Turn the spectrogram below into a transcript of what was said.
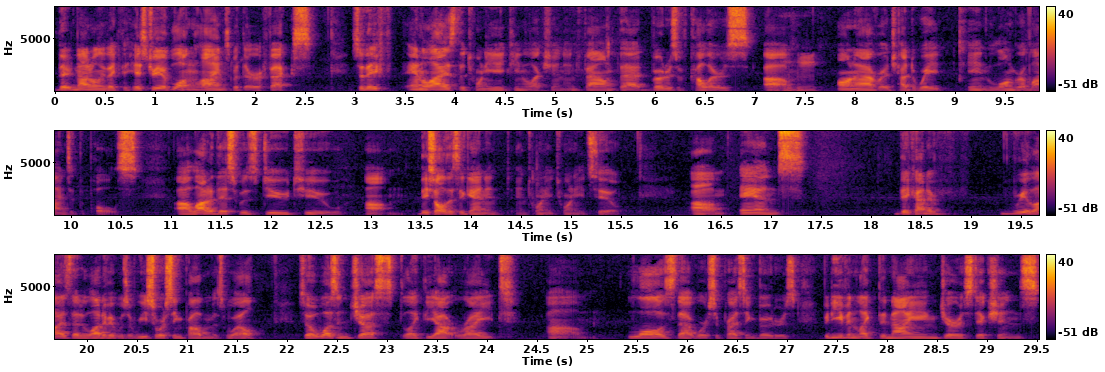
the, not only like the history of long lines but their effects. So they analyzed the 2018 election and found that voters of colors, um, on average, had to wait in longer lines at the polls. a lot of this was due to um, they saw this again in, in 2022, um, and they kind of realized that a lot of it was a resourcing problem as well. So it wasn't just like the outright um, laws that were suppressing voters, but even like denying jurisdictions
